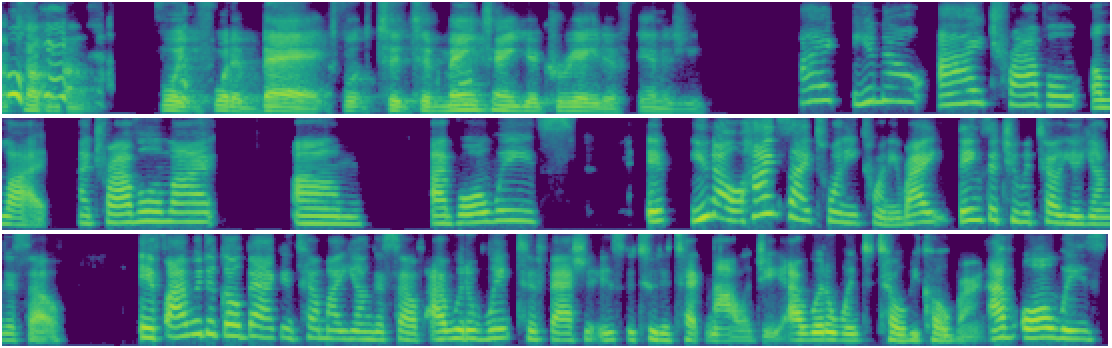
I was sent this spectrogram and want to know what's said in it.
I'm talking about for for the bags for to to maintain your creative energy. I, you know, I travel a lot. I travel a lot. Um, I've always, if you know, hindsight 2020, right? Things that you would tell your younger self. If I were to go back and tell my younger self, I would have went to Fashion Institute of Technology. I would have went to Tobé Coburn. I've always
